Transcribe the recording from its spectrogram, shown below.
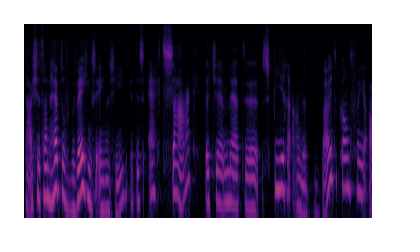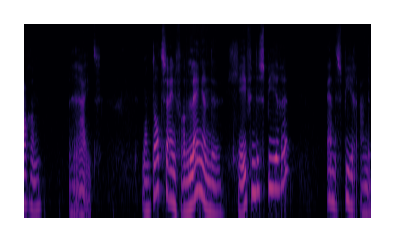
Nou, als je het dan hebt over bewegingsenergie, het is echt zaak dat je met de spieren aan de buitenkant van je arm rijdt. Want dat zijn verlengende, gevende spieren. En de spieren aan de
